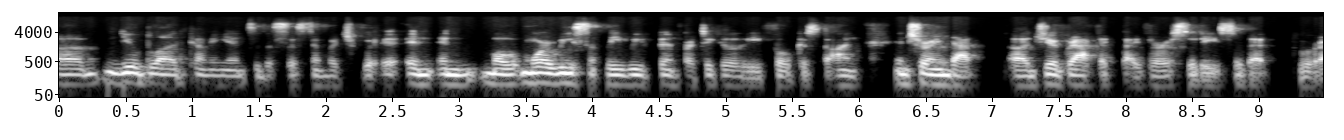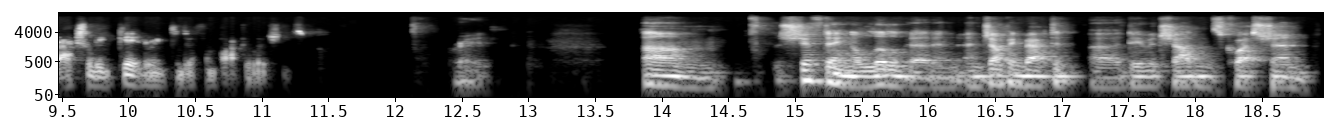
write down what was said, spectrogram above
um, new blood coming into the system, which in, in more, more, recently we've been particularly focused on ensuring that uh, geographic diversity so that we're actually catering to different populations. Great. Um, shifting a little bit and, and jumping back to uh, David Shotton's question,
